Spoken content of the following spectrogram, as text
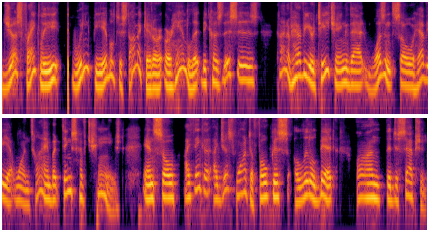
just frankly wouldn't be able to stomach it or, or handle it because this is kind of heavier teaching that wasn't so heavy at one time, but things have changed. And so I think uh, I just want to focus a little bit on the deception.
